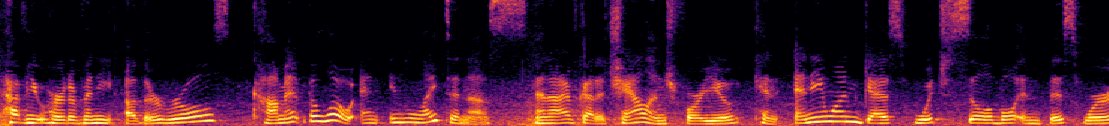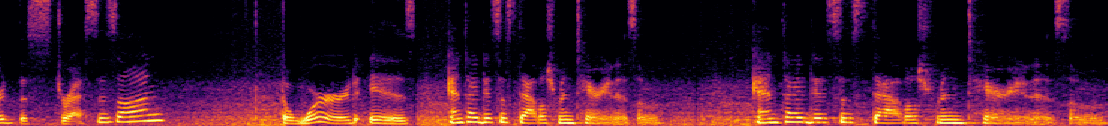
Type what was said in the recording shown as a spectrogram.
Have you heard of any other rules? Comment below and enlighten us. And I've got a challenge for you. Can anyone guess which syllable in this word the stress is on? The word is anti-disestablishmentarianism. Anti-disestablishmentarianism.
